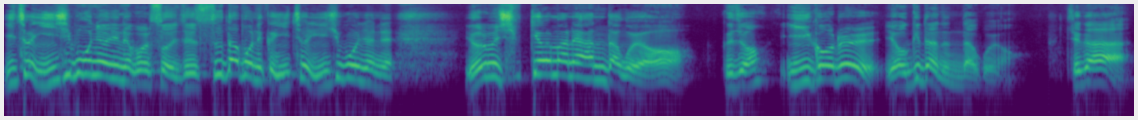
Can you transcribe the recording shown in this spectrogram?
2025년이네 벌써. 이제 쓰다 보니까 2025년이네. 여러분 10개월 만에 한다고요. 그죠? 이거를 여기다 넣는다고요. 제가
